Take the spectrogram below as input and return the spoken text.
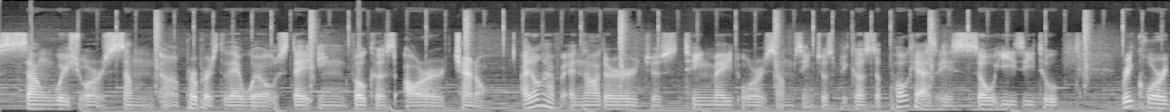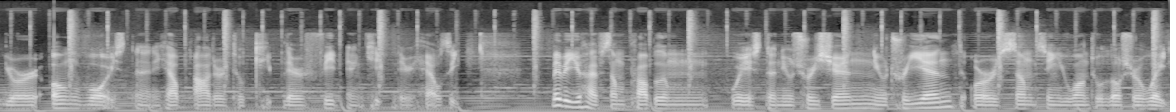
some wish or some uh, purpose they will stay in focus our channel. I don't have another just teammate or something just because the podcast is so easy to record your own voice and help others to keep their fit and keep their healthy. Maybe you have some problem with the nutrition, nutrient, or something you want to lose your weight.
